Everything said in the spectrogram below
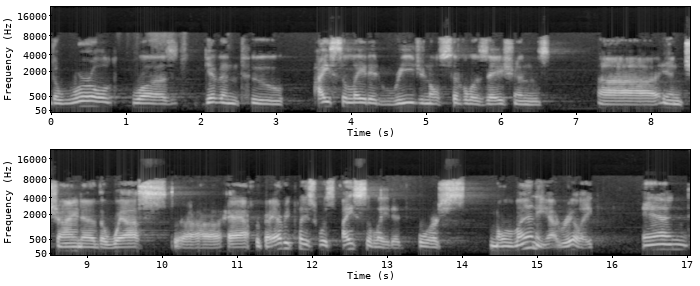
the world was given to isolated regional civilizations uh, in China, the West, uh, Africa. Every place was isolated for millennia, really. And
